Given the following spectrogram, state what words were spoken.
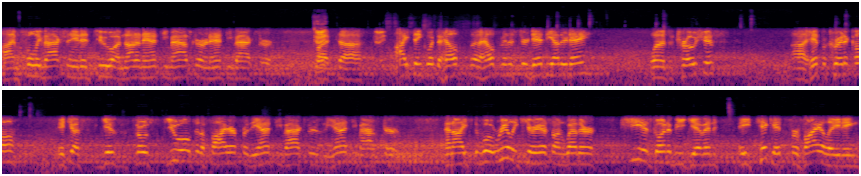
I'm fully vaccinated. Two, I'm not an anti-masker or an anti-vaxxer. Okay. But uh. I think what the health the health minister did the other day was atrocious, uh, hypocritical. It just gives throws fuel to the fire for the anti-vaxxers and the anti-maskers. And I we're really curious on whether she is going to be given a ticket for violating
